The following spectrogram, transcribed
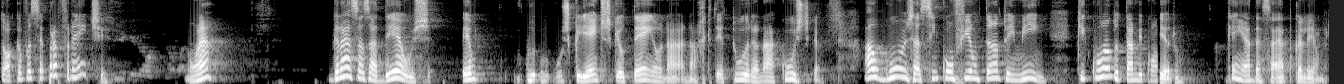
toca você para frente, não é? Graças a Deus, eu, os clientes que eu tenho na, na arquitetura, na acústica, alguns assim confiam tanto em mim que quando está me contando, quem é dessa época lembra?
